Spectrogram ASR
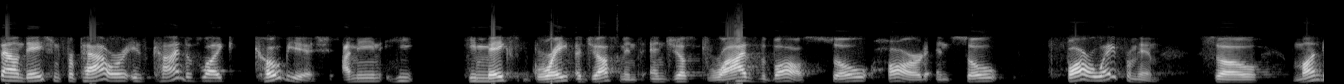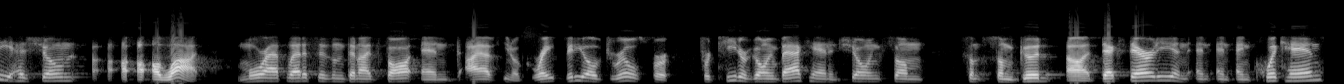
foundation for power is kind of like Kobe-ish. I mean, he he makes great adjustments and just drives the ball so hard and so far away from him. So Mundy has shown a, a, a lot more athleticism than I thought, and I have you know great video of drills for for Teter going backhand and showing some some some good uh, dexterity and, and and and quick hands.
